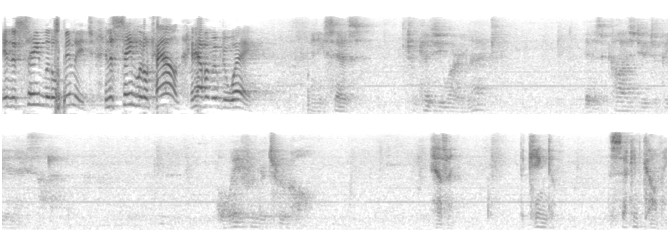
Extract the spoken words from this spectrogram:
in the same little village, in the same little town, and haven't moved away. And he says, Because you are elect, it has caused you to be in exile, away from your true home heaven, the kingdom, the second coming.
